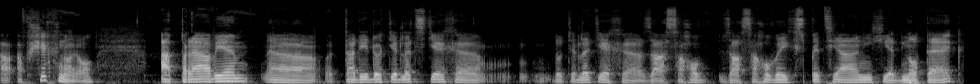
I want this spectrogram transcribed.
a, a všechno, jo. A právě uh, tady do těch, uh, do těch zásahov, zásahových speciálních jednotek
